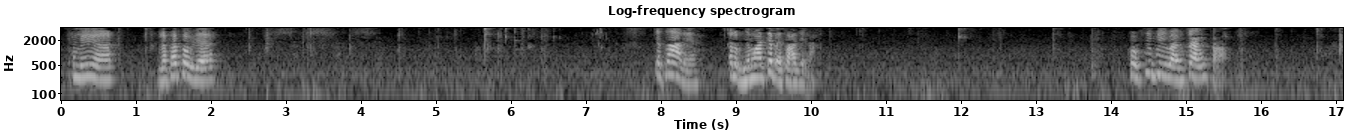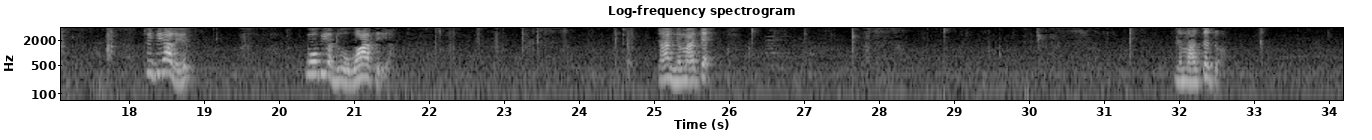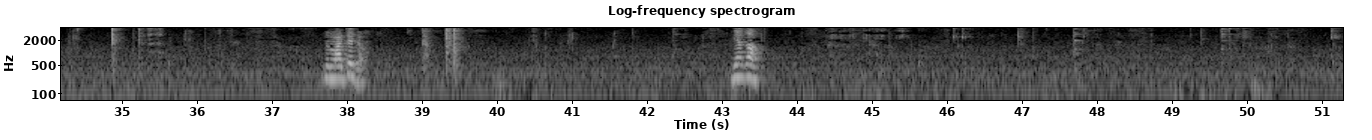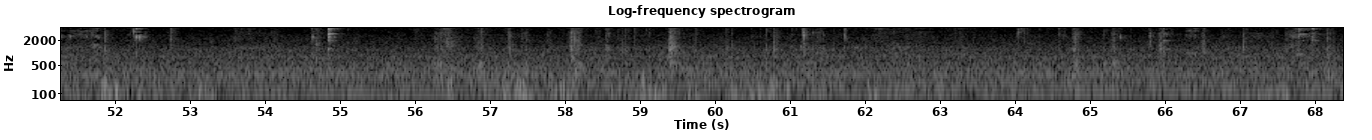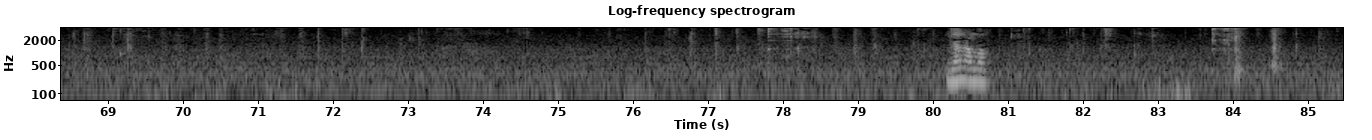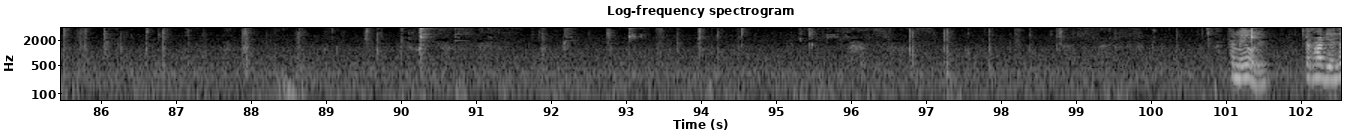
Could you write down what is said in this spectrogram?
ခမင်းရယ်လက်ဖက်တော့ရ ယ်ချက်သားလည်းအဲ့လိုမြန်မာချက်ပဲစားချင်တာဟိုစီပီပိုင်းကြောက်တာစီပီကလေပိုးပြီးတော့ဒီကိုဝါစီရဒါမြန်မာချက်မြန်မာချက်တော့မြန်မာချက်တော့ညကောင်ညကောင်ပေါ့ထမင်းရောလေတ စ်ခါပြန်ကြရ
